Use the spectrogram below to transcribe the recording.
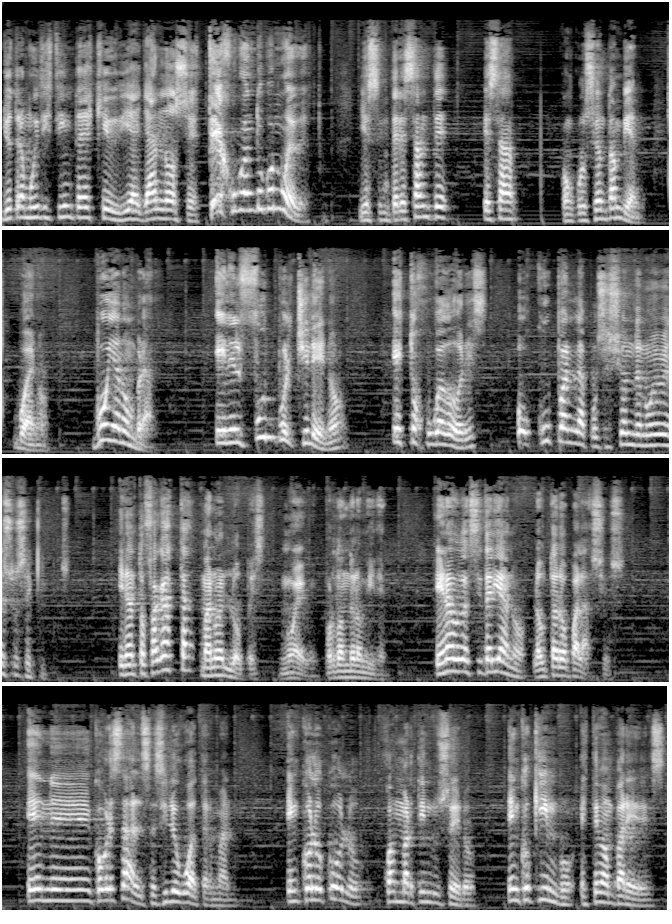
y otra muy distinta es que hoy día ya no se esté jugando con nueve. Y es interesante esa conclusión también. Bueno, voy a nombrar. En el fútbol chileno, estos jugadores ocupan la posición de nueve en sus equipos. En Antofagasta, Manuel López, nueve, por donde lo miren. En Audax Italiano, Lautaro Palacios. En eh, Cobresal, Cecilio Waterman. En Colo Colo, Juan Martín Lucero. En Coquimbo, Esteban Paredes.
